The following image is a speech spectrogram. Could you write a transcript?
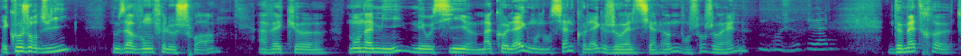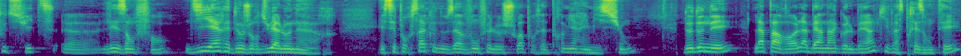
et qu'aujourd'hui, nous avons fait le choix, avec euh, mon ami, mais aussi euh, ma collègue, mon ancienne collègue Joël Sialom, bonjour Joël, Bonjour. De mettre euh, tout de suite euh, les enfants d'hier et d'aujourd'hui à l'honneur. Et c'est pour ça que nous avons fait le choix pour cette première émission de donner la parole à Bernard Goldberg qui va se présenter.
